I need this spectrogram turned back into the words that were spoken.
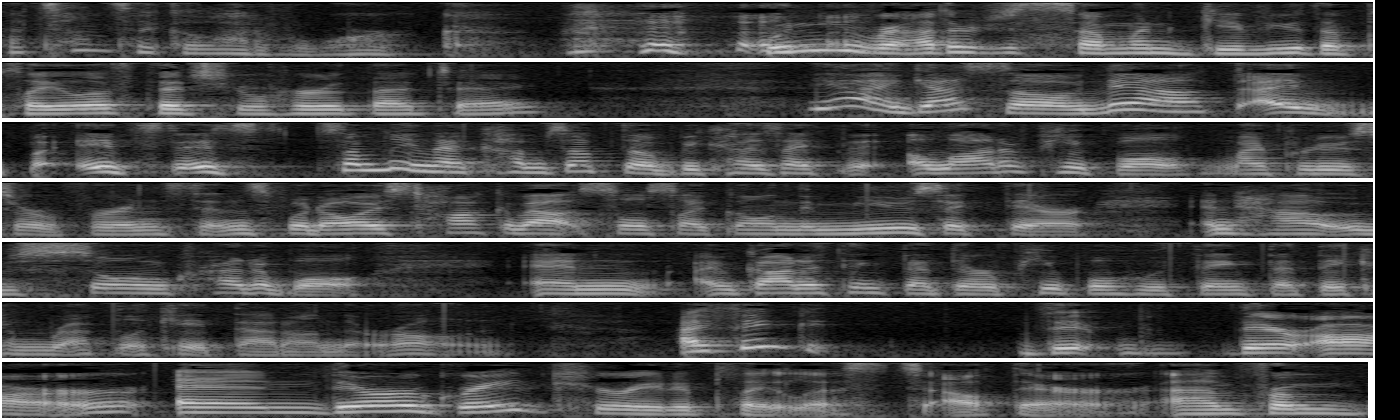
That sounds like a lot of work. Wouldn't you rather just someone give you the playlist that you heard that day? Yeah, I guess so. Yeah, I, it's it's something that comes up though because I th- a lot of people, my producer for instance, would always talk about Soul Cycle and the music there and how it was so incredible. And I've got to think that there are people who think that they can replicate that on their own. I think that there are, and there are great curated playlists out there um, from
